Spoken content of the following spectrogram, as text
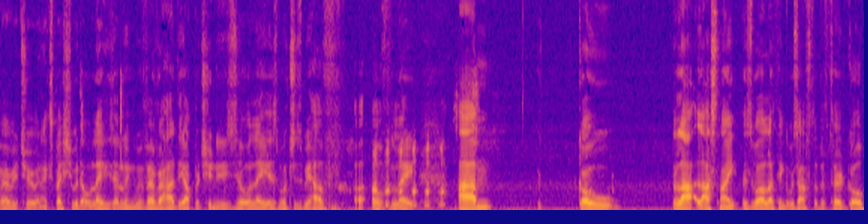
Very true, and especially with Olé, I don't think we've ever had the opportunity to Olé as much as we have uh, of late. Um, go the la- last night as well. I think it was after the third goal.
